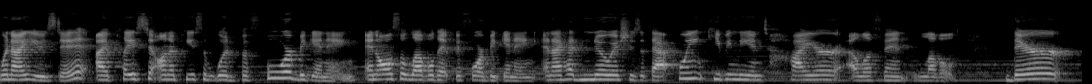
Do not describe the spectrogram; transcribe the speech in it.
when I used it, I placed it on a piece of wood before beginning and also leveled it before beginning. And I had no issues at that point keeping the entire elephant leveled. There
